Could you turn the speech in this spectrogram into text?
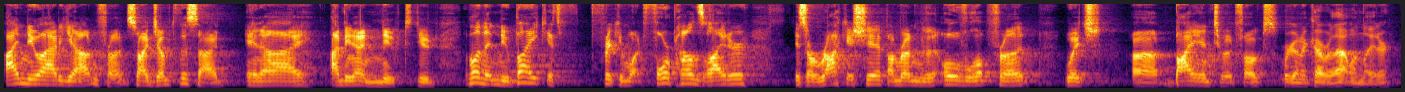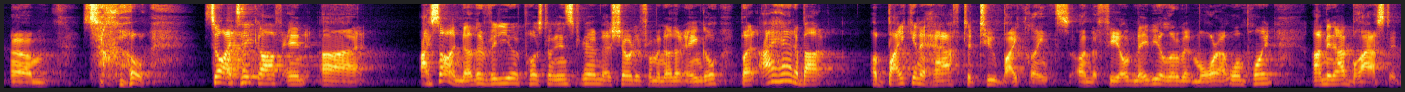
I knew I had to get out in front, so I jumped to the side and I, I mean, I nuked, dude. I'm on that new bike. It's freaking what, four pounds lighter. It's a rocket ship. I'm running the oval up front, which uh, buy into it, folks. We're going to cover that one later. So, so I take off, and uh, I saw another video post on Instagram that showed it from another angle. But I had about a bike and a half to two bike lengths on the field, maybe a little bit more at one point. I mean, I blasted.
